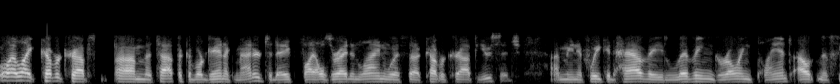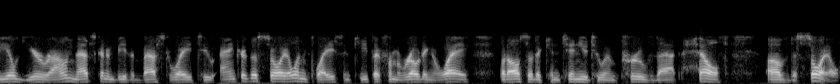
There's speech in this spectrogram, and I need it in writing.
Well, I like cover crops. Um, the topic of organic matter today files right in line with uh, cover crop usage. I mean, if we could have a living, growing plant out in the field year round, that's going to be the best way to anchor the soil in place and keep it from eroding away, but also to continue to improve that health of the soil.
